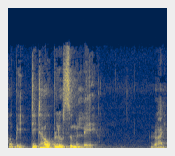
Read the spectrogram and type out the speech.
ဟုတ်ပြီ data ကိုဘယ်လိုစုမလဲ right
